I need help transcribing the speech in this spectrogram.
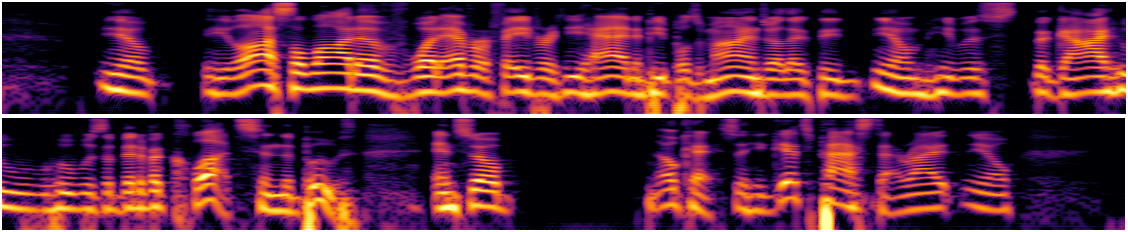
you know, he lost a lot of whatever favor he had in people's minds, or like the you know he was the guy who who was a bit of a klutz in the booth, and so okay, so he gets past that, right? You know.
